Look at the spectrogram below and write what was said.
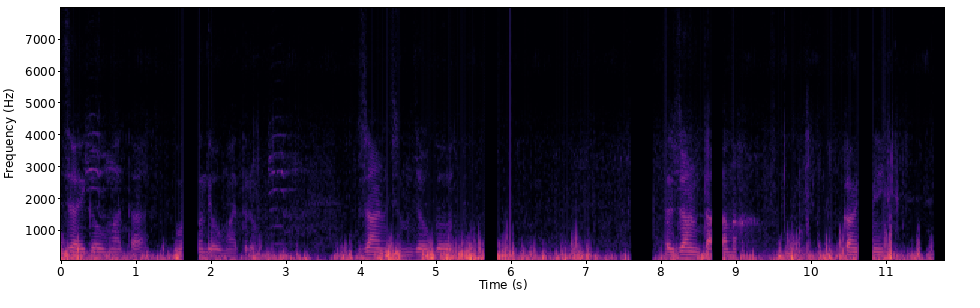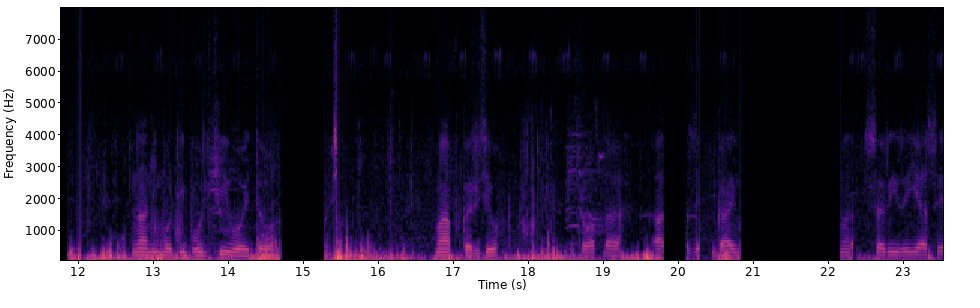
જય ગૌ માતા ગૌ માત્ર. જાણ સમજો અજાણતામાં કંઈ નાની મોટી ભૂલ થઈ હોય તો માફ કરજો. તો આપણા ગાય શરીર રહ્યા છે.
